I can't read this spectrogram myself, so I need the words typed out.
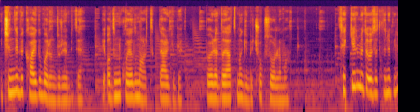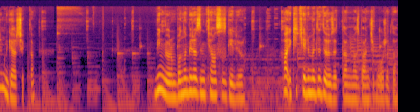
İçinde bir kaygı barındırıyor bir de. Bir adını koyalım artık der gibi. Böyle dayatma gibi çok zorlama. Tek kelimede özetlenebilir mi gerçekten? Bilmiyorum bana biraz imkansız geliyor. Ha iki kelimede de özetlenmez bence bu arada.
